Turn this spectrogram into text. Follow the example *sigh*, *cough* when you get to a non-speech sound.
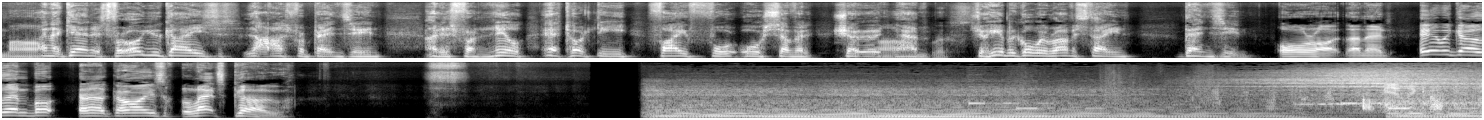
Mark. And again, it's for all you guys that asked for Benzin, and it's for Neil Etordi five four zero seven. Shout out to him. So here we go with Rammstein, Benzin. All right then, Ed. Here we go then, but uh, guys, let's go. Ich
